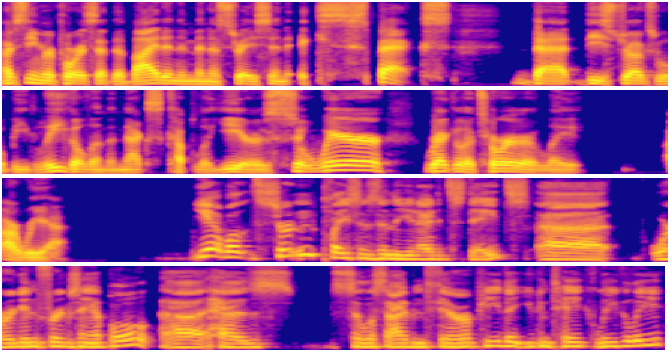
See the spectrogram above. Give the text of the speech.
I've seen reports that the Biden administration expects that these drugs will be legal in the next couple of years. So where regulatorily are we at? Yeah, well, certain places in the United States, uh, Oregon, for example, uh, has psilocybin therapy that you can take legally.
